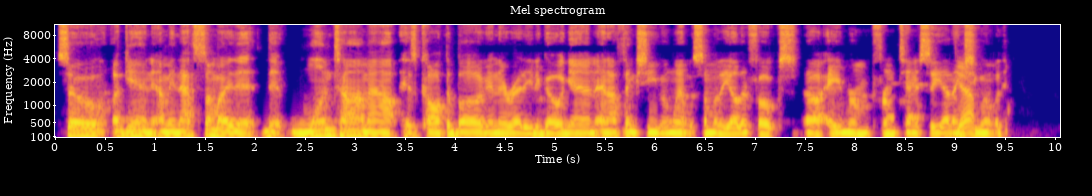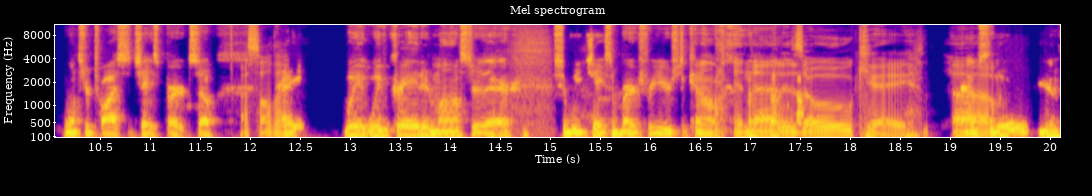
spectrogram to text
so again, I mean that's somebody that that one time out has caught the bug and they're ready to go again. And I think she even went with some of the other folks, uh Abram from Tennessee. I think yeah. she went with once or twice to chase birds. So I saw that. Hey, we we've created a monster there. Should we be chasing birds for years to come. and that is okay. Um, Absolutely. Man.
